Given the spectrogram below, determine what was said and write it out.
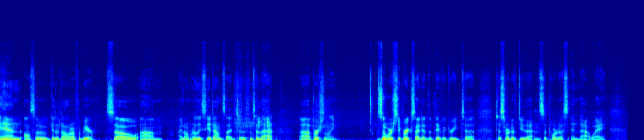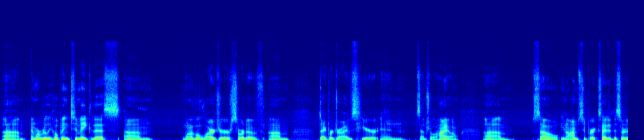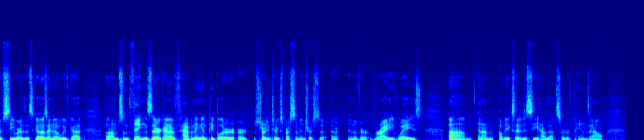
and also get a dollar off a beer. So um, I don't really see a downside to to that uh, personally. So we're super excited that they've agreed to to sort of do that and support us in that way. Um, and we're really hoping to make this um, one of the larger sort of um, diaper drives here in Central Ohio. Um, so you know, I'm super excited to sort of see where this goes. I know we've got um, some things that are kind of happening, and people are, are starting to express some interest uh, uh, in a variety of ways. Um, and I'm I'll be excited to see how that sort of pans out.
